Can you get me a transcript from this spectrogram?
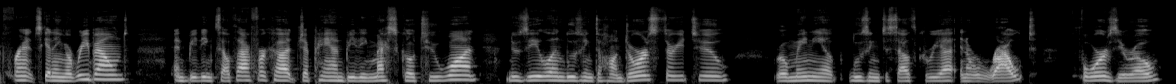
France getting a rebound and beating South Africa, Japan beating Mexico 2 1, New Zealand losing to Honduras 3 2, Romania losing to South Korea in a rout 4 0,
